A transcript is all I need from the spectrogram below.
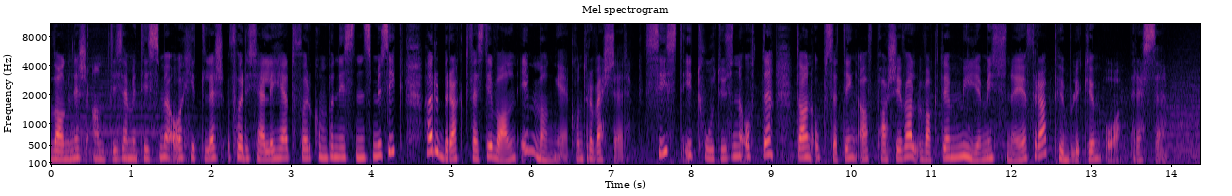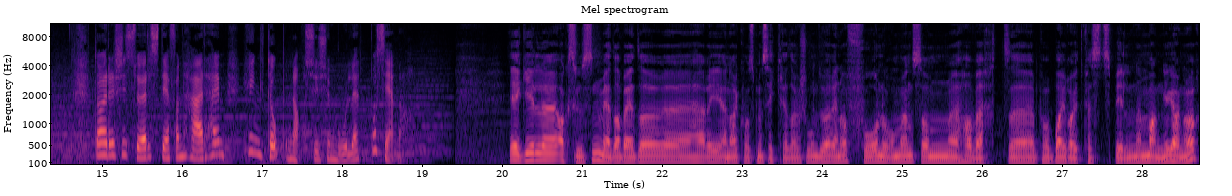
Wagners antisemittisme og Hitlers forkjærlighet for komponistens musikk har brakt festivalen i mange kontroverser. Sist i 2008, da en oppsetting av Parsifal vakte mye misnøye fra publikum og presse. Da regissør Stefan Herheim hengte opp nazisymboler på scenen. Egil Akselsen, medarbeider eh, her i NRKs musikkredaksjon. Du er en av få nordmenn som har vært eh, på Bayreuth-festspillene mange ganger.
